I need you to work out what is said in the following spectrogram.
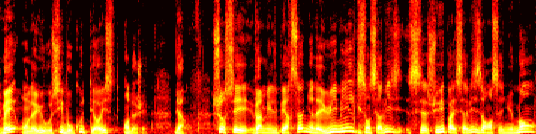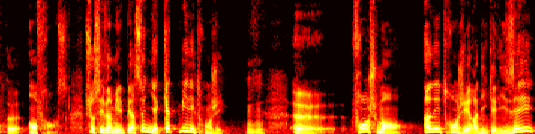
mais on a eu aussi beaucoup de terroristes endogènes. Bien. Sur ces 20 000 personnes, il y en a 8 000 qui sont suivis par les services de renseignement euh, en France. Sur ces 20 000 personnes, il y a 4 000 étrangers. Mhm. Euh, franchement, un étranger radicalisé,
